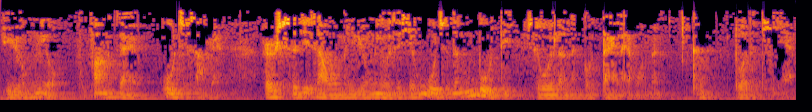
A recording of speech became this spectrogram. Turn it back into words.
拥有、放在物质上面，而实际上，我们拥有这些物质的目的是为了能够带来我们更多的体验。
